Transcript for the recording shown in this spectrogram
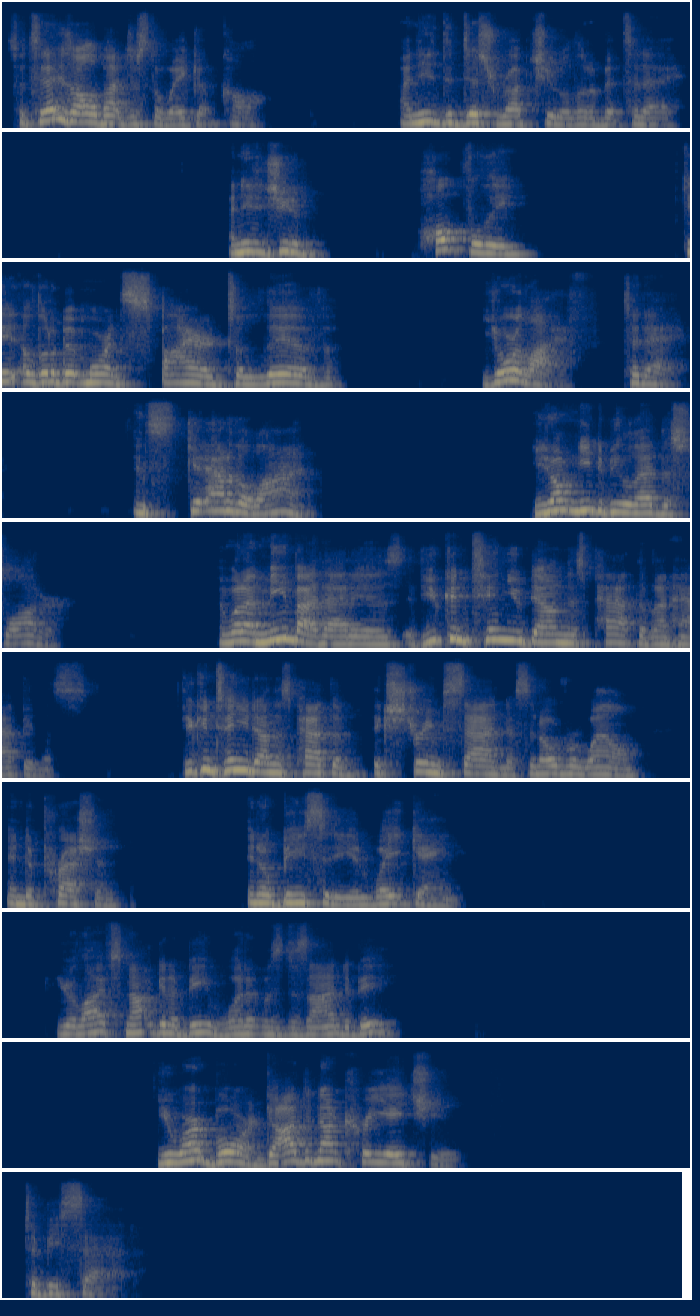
So today's all about just the wake up call. I needed to disrupt you a little bit today. I needed you to hopefully get a little bit more inspired to live your life today and get out of the line. You don't need to be led to slaughter. And what I mean by that is if you continue down this path of unhappiness, if you continue down this path of extreme sadness and overwhelm and depression, and obesity and weight gain. Your life's not going to be what it was designed to be. You weren't born, God did not create you to be sad.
